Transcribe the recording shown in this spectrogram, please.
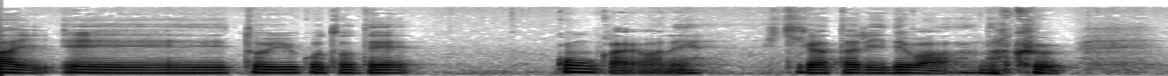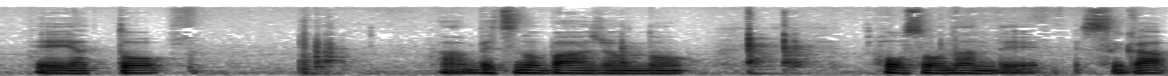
はい、えー、ということで今回はね弾き語りではなく、えー、やっと、まあ、別のバージョンの放送なんですが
